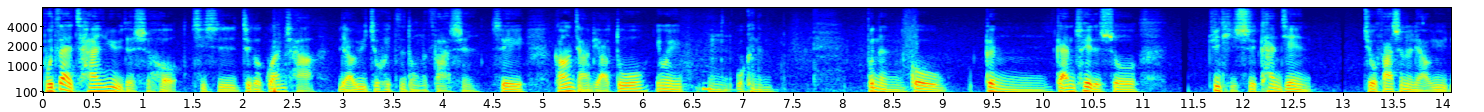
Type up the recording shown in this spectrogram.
不再参与的时候，其实这个观察疗愈就会自动的发生。所以刚刚讲的比较多，因为嗯，我可能不能够更干脆的说，具体是看见就发生了疗愈。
